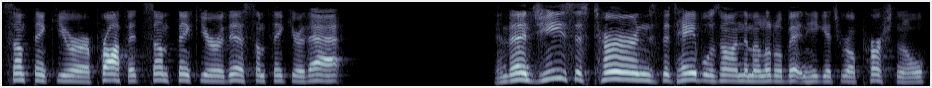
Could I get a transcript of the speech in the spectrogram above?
some think you're a prophet, some think you're this, some think you're that. And then Jesus turns the tables on them a little bit and he gets real personal.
